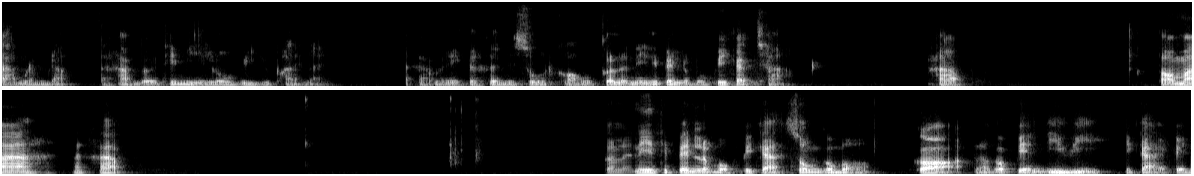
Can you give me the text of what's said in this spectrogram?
ตามลำดับ นะครับ โดยที่มีโล v อยู่ภายในนะครับอันนี้ก็คือในสูตรของกรณีที่เป็นระบบพิกัดฉากครับ ต่อมานะครับ กรณีที่เป็นระบบพิกัดทรงกระบอก ก็เราก็เปลี่ยน dv ให้กลายเป็น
